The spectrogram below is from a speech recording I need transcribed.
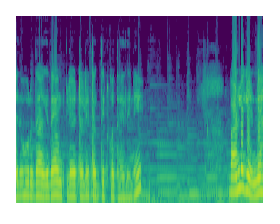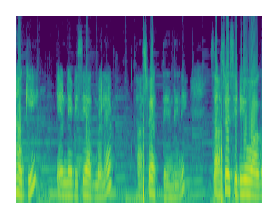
ಇದು ಹುರಿದಾಗಿದೆ, ಒಂದು ಪ್ಲೇಟಲ್ಲಿ ತೆಗೆದಿಟ್ಕೋತಾ ಇದ್ದೀನಿ. ಬಾಣಲೆಗೆ ಎಣ್ಣೆ ಹಾಕಿ, ಎಣ್ಣೆ ಬಿಸಿ ಆದಮೇಲೆ ಸಾಸಿವೆ ಹಾಕ್ತಿದ್ದೀನಿ ಸಾಸಿವೆ ಸಿಡಿಯುವಾಗ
